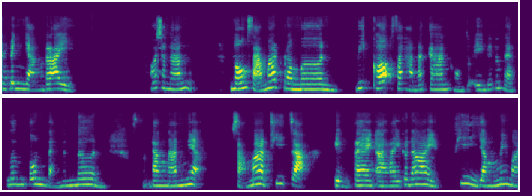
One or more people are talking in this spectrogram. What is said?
นเป็นอย่างไร เพราะฉะนั้นน้องสามารถประเมินวิเคราะห์สถานการณ์ของตัวเองได้ตั้งแต่เริ่มต้นแต่เนิ่นๆ ดังนั้นเนี่ยสามารถที่จะเปลี่ยนแปลงอะไรก็ได้ที่ยังไม่มา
